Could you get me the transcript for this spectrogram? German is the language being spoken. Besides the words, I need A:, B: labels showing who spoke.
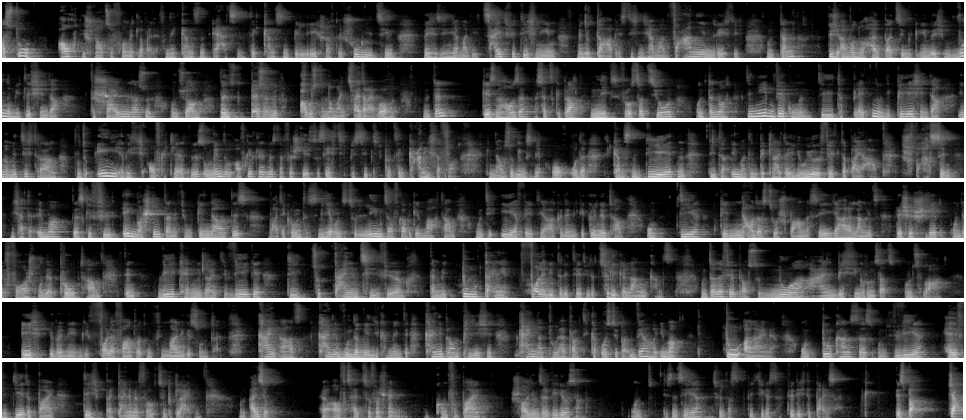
A: Hast du auch die Schnauze voll mittlerweile von den ganzen Ärzten, der ganzen Belegschaft der Schulmedizin, welche sich nicht einmal die Zeit für dich nehmen, wenn du da bist, dich nicht einmal wahrnehmen richtig und dann dich einfach nur halbpatzig mit irgendwelchen Wundermittelchen da verschreiben lassen und sagen, wenn es besser wird, kommst du dann nochmal in zwei, drei Wochen. Und dann gehst du nach Hause, was hat es gebracht? Nichts. Frustration und dann noch die Nebenwirkungen, die die Tabletten und die Pillchen da immer mit sich tragen, wo du eh nicht richtig aufgeklärt wirst. Und wenn du aufgeklärt wirst, dann verstehst du 60 bis 70 Prozent gar nicht davon. Genauso ging es mir auch. Oder die ganzen Diäten, die da immer den Begleiter Jojo-Effekt dabei haben. Schwachsinn. Ich hatte immer das Gefühl, irgendwas stimmt da nicht. Und genau das war der Grund, dass wir uns zur Lebensaufgabe gemacht haben und die EFWTA Akademie gegründet haben, um dir genau das zu ersparen, was wir jahrelang jetzt recherchiert und erforscht und erprobt haben. Denn wir kennen mittlerweile die Wege, die zu deinem Ziel führen, damit du deine volle Vitalität wieder zurückerlangen kannst. Und dafür brauchst du nur einen wichtigen Grundsatz. Und zwar, ich übernehme die volle Verantwortung für meine Gesundheit. Kein Arzt, keine Wundermedikamente, keine blauen Pillchen, kein Naturheilpraktiker, Osteopath, wer auch immer. Du alleine. Und du kannst das und wir helfen dir dabei, dich bei deinem Erfolg zu begleiten. Und also, hör auf, Zeit zu verschwenden. Komm vorbei, schau dir unsere Videos an. Und wir sind sicher, es wird was Wichtiges für dich dabei sein. Bis bald. Ciao.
